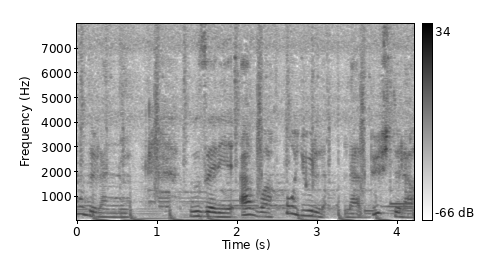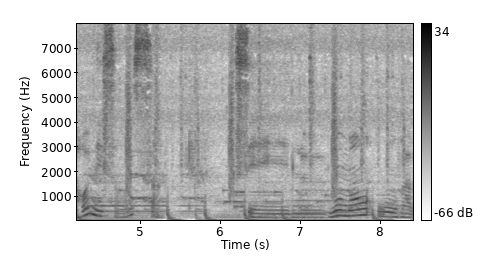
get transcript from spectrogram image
roue de l'année. Vous allez avoir pour Yule la bûche de la Renaissance. C'est le moment où on va,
